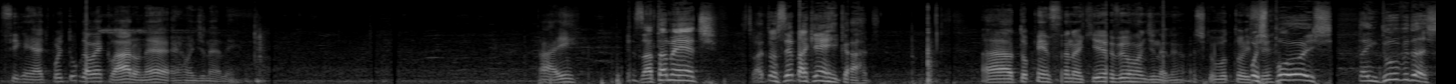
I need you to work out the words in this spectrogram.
Se ganhar de Portugal, é claro, né, Rondinelli? Tá aí. Exatamente. Você vai torcer pra quem, Ricardo? Ah, tô pensando aqui, viu, Rondinelli? Acho que eu vou torcer. Pois, pois, tá em dúvidas?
